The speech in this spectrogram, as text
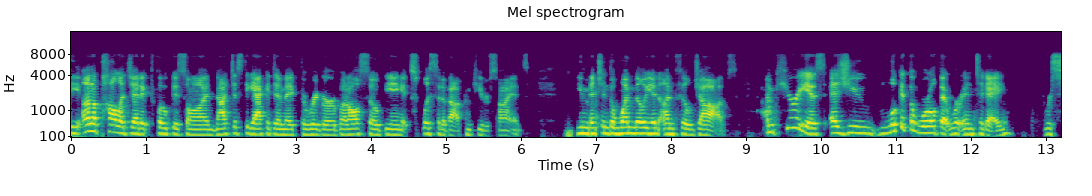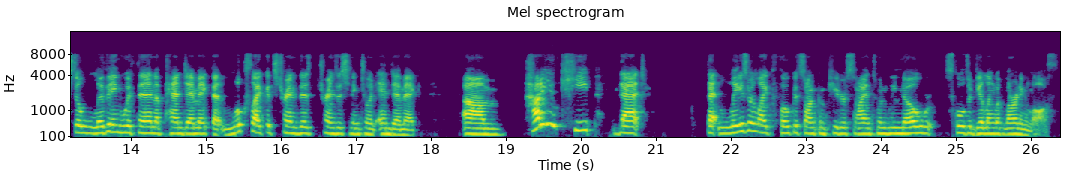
the unapologetic focus on not just the academic, the rigor, but also being explicit about computer science. You mentioned the 1 million unfilled jobs. I'm curious, as you look at the world that we're in today, we're still living within a pandemic that looks like it's transi- transitioning to an endemic. Um, how do you keep that that laser-like focus on computer science when we know schools are dealing with learning loss?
